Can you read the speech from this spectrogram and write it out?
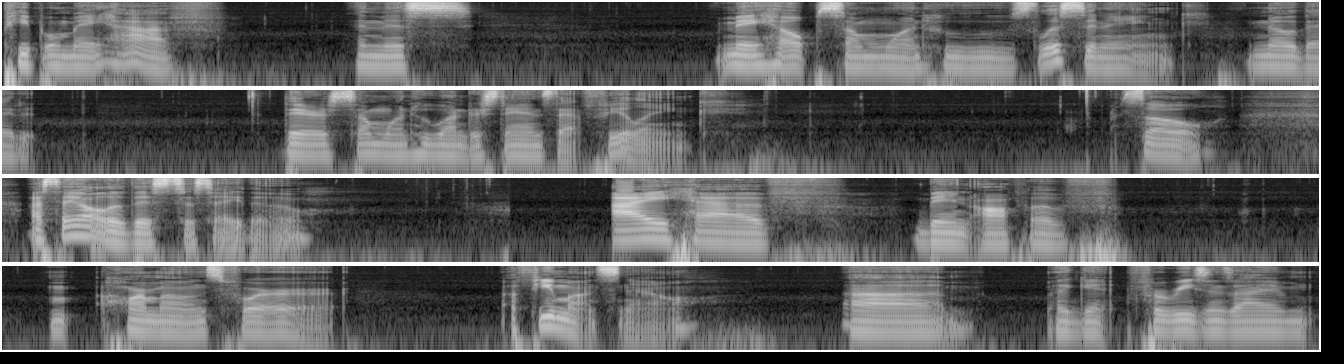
people may have. And this may help someone who's listening know that there's someone who understands that feeling. So, I say all of this to say though, I have been off of hormones for a few months now. Um, again, for reasons I'm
